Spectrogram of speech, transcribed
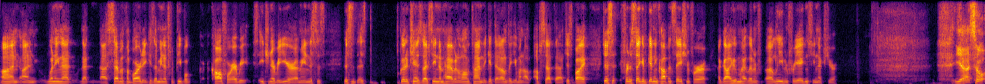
on on winning that that uh, seventh Lombardi because I mean that's what people call for every each and every year. I mean this is this is as good a chance as I've seen them have in a long time to get that. I don't think you want to upset that just by just for the sake of getting compensation for a guy who might live in, uh, leave in free agency next year. Yeah, so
